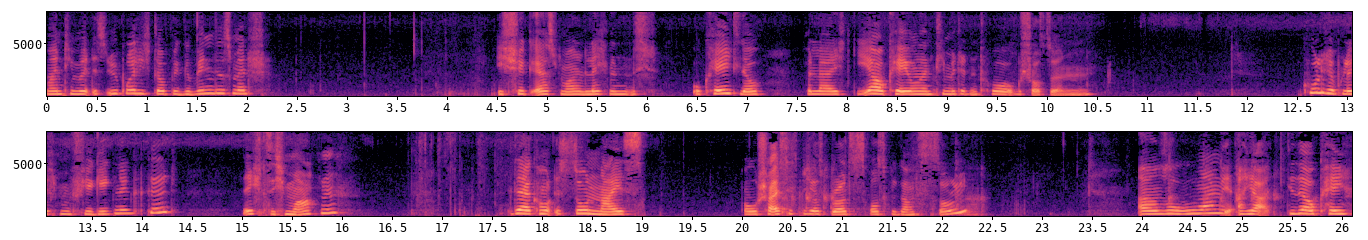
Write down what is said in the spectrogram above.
Mein Teammate ist übrig. Ich glaube, wir gewinnen das Match. Ich schicke erstmal ein Lächeln. Okay, ich glaube, vielleicht. Ja, okay, und mein Teammate hat ein Tor geschossen. Cool, ich habe gleich mal vier Gegner gekillt. 60 Marken. Der Account ist so nice. Oh, scheiße, ich bin aus Brawl rausgegangen. Sorry. Also, wo waren wir? Ach ja, dieser okay.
